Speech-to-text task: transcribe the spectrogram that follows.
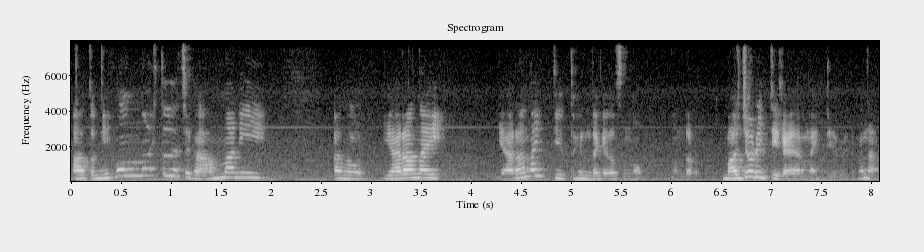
あと日本の人たちがあんまりあのやらないやらないって言うと変だけどそのなんだろう。マジョリティがやらないっていうのかな。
